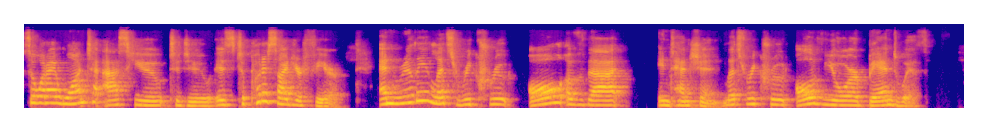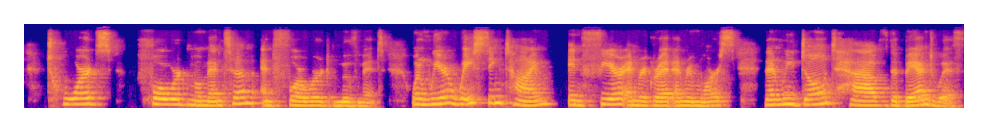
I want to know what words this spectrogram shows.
So, what I want to ask you to do is to put aside your fear and really let's recruit all of that intention. Let's recruit all of your bandwidth towards forward momentum and forward movement. When we are wasting time in fear and regret and remorse, then we don't have the bandwidth.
